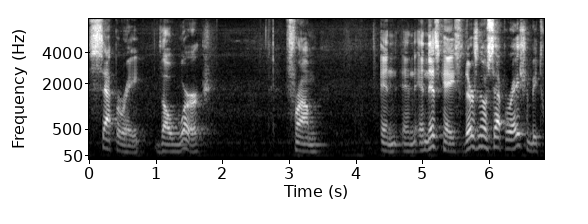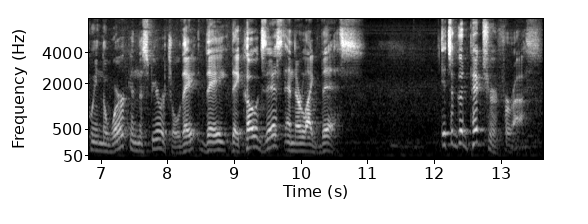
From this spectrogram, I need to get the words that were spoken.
separate the work from in, in, in this case, there's no separation between the work and the spiritual. They, they, they coexist and they're like this. It's a good picture for us.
